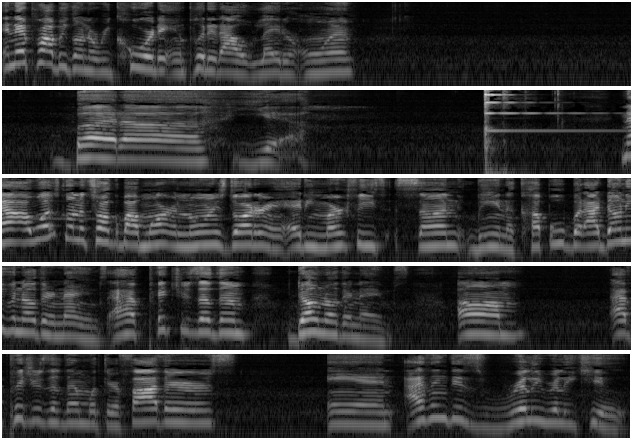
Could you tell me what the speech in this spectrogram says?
And they're probably going to record it and put it out later on. But uh yeah. Now I was going to talk about Martin Lawrence's daughter and Eddie Murphy's son being a couple, but I don't even know their names. I have pictures of them, don't know their names. Um I have pictures of them with their fathers and I think this is really really cute.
